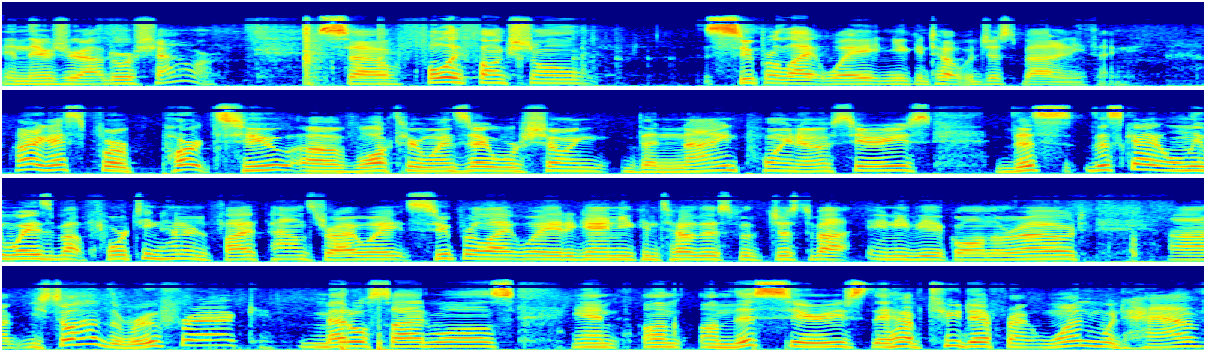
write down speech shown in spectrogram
And there's your outdoor shower. So fully functional, super lightweight, and you can tow it with just about anything. All right guys, for part two of Walkthrough Wednesday, we're showing the 9.0 series. This, this guy only weighs about 1,405 pounds dry weight, super lightweight. Again, you can tow this with just about any vehicle on the road. Um, you still have the roof rack, metal sidewalls, and on, on this series, they have two different. One would have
